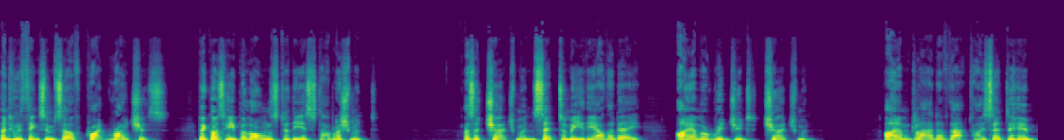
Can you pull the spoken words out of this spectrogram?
and who thinks himself quite righteous because he belongs to the establishment. As a churchman said to me the other day, I am a rigid churchman. I am glad of that, I said to him,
